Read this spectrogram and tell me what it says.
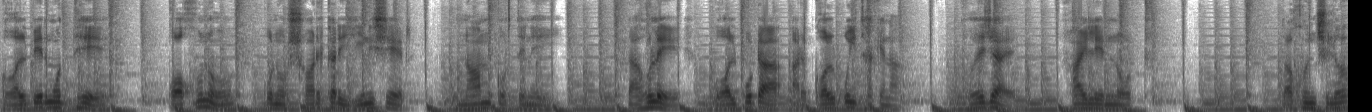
গল্পের মধ্যে কখনো কোনো সরকারি জিনিসের নাম করতে নেই। তাহলে গল্পটা আর গল্পই থাকে না। হয়ে যায় ফাইলের নোট। তখন ছিল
